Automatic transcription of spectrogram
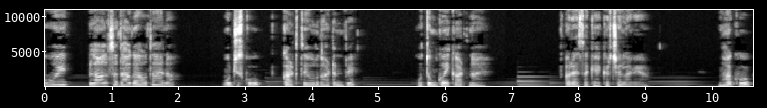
वो एक लाल सा धागा होता है ना, वो जिसको काटते हैं उद्घाटन पे, वो तुमको ही काटना है। और ऐसा कहकर चला गया। माँ को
